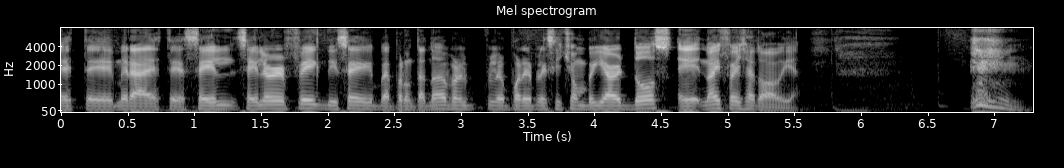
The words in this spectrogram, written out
Este, mira, este Sailor Fig dice, preguntando por, el PlayStation VR 2. Eh, no hay fecha todavía.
